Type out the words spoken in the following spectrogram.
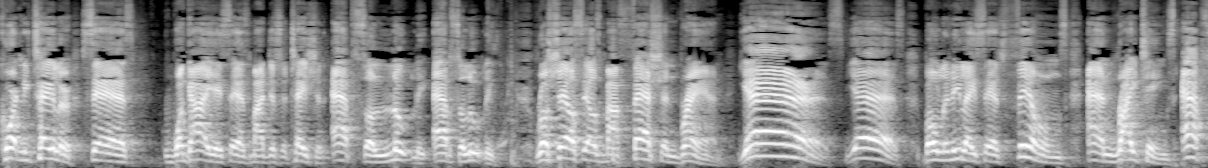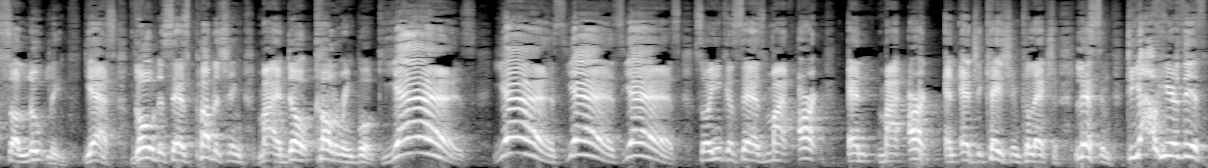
Courtney Taylor says Wagaye says my dissertation. Absolutely, absolutely. Rochelle says, my fashion brand. Yes, yes. Bolanile says films and writings. Absolutely. Yes. Golda says publishing my adult coloring book. Yes. Yes, yes, yes. Soyinka says my art and my art and education collection. Listen, do y'all hear this?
